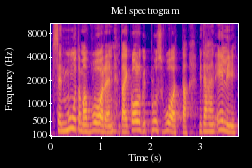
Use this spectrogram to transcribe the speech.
sen muutaman vuoden tai 30 plus vuotta, mitä hän eli,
